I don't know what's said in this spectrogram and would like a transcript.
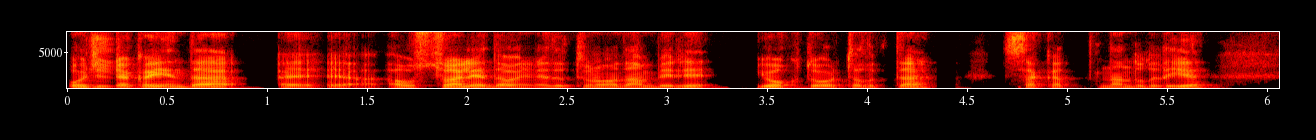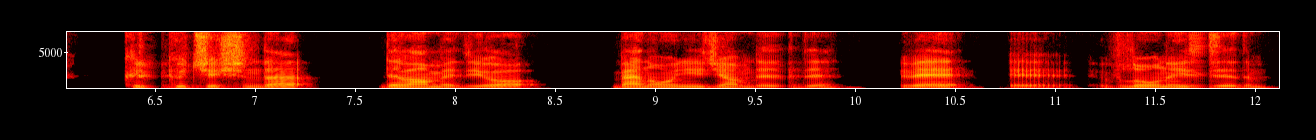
Ocak ayında e, Avustralya'da oynadığı turnuvadan beri yoktu ortalıkta sakatlığından dolayı. 43 yaşında devam ediyor. Ben oynayacağım dedi ve e, vlogunu izledim.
